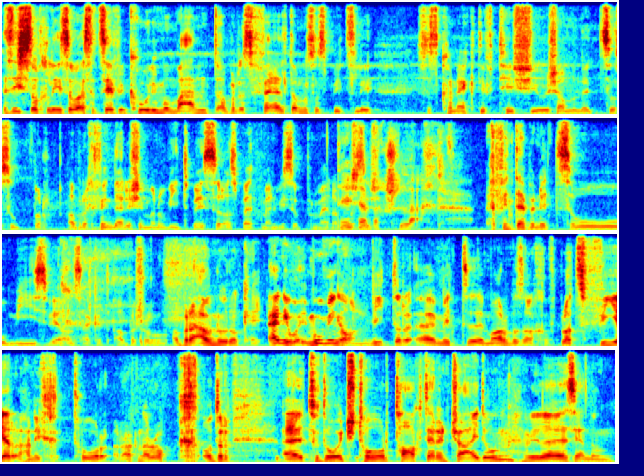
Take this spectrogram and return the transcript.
es ist so ein bisschen so, es hat sehr viele coole Momente, aber es fehlt einmal so ein bisschen, so das Connective Tissue ist einmal nicht so super. Aber ich finde, er ist immer noch weit besser als Batman wie Superman. Der ist einfach schlecht. Ich finde eben nicht so mies, wie alle sagen, aber schon. Aber auch nur okay. Anyway, moving on. Weiter äh, mit äh, Marvel-Sachen. Auf Platz 4 habe ich Thor Ragnarok oder äh, zu Deutsch Thor Tag der Entscheidung, weil äh, sie haben einen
